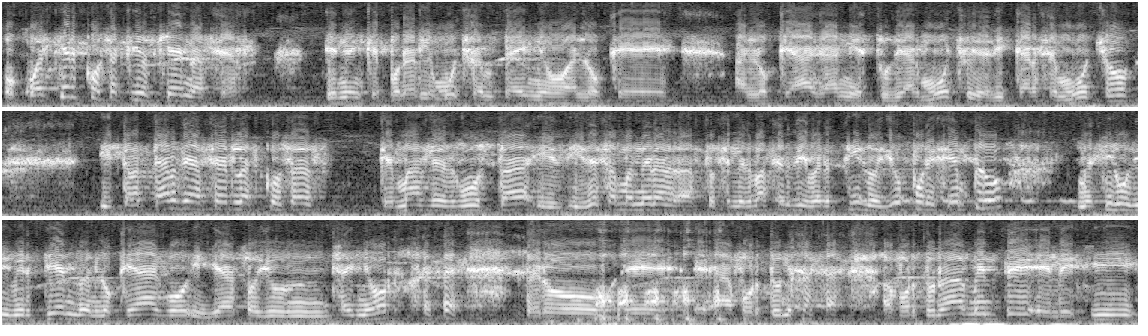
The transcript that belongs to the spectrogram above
o, cualquier cosa que ellos quieran hacer, tienen que ponerle mucho empeño a lo que a lo que hagan y estudiar mucho y dedicarse mucho y tratar de hacer las cosas más les gusta y, de esa manera hasta se les va a hacer divertido. Yo, por ejemplo, me sigo divirtiendo en lo que hago y ya soy un señor, pero eh, eh afortunadamente elegí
